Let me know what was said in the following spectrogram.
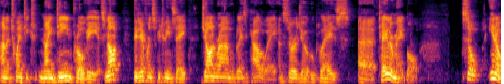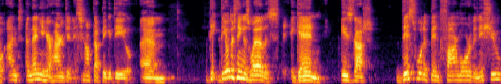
and a 2019 Pro V. It's not the difference between, say, Jon Rahm, who plays a Callaway, and Sergio, who plays uh, TaylorMade ball. So, you know, and and then you hear Harrington, it's not that big a deal. Um, the, the other thing as well is, again, is that this would have been far more of an issue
